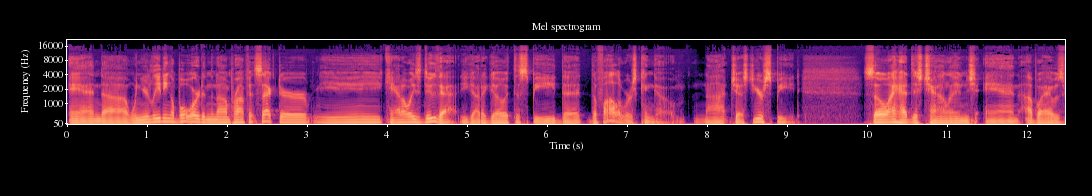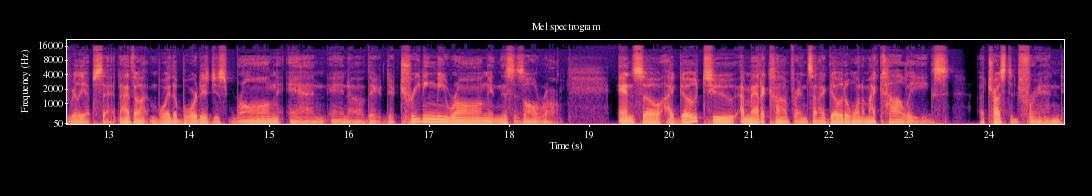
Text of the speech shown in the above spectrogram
And uh, when you're leading a board in the nonprofit sector, you can't always do that. You got to go at the speed that the followers can go, not just your speed. So I had this challenge, and uh, boy, I was really upset. And I thought, boy, the board is just wrong, and you know they they're treating me wrong, and this is all wrong. And so I go to, I'm at a conference and I go to one of my colleagues, a trusted friend,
